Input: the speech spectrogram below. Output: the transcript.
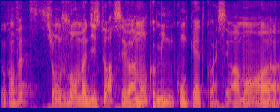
Donc en fait, si on joue en mode histoire, c'est vraiment comme une conquête. quoi. C'est vraiment euh,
